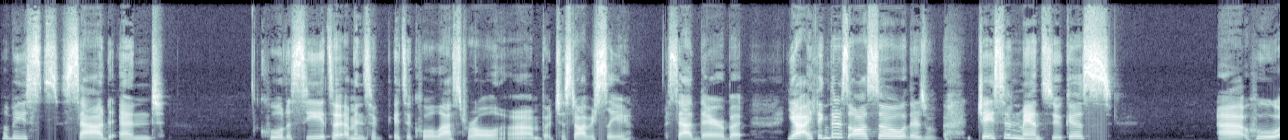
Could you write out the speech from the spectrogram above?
it'll be sad and cool to see. It's a, I mean, it's a, it's a cool last role, um, but just obviously sad there. But yeah, I think there's also there's Jason Mantzoukas, uh, who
